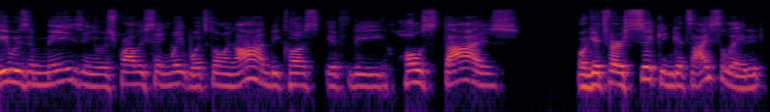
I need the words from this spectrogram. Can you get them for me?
it was amazing. It was probably saying, wait, what's going on? Because if the host dies or gets very sick and gets isolated,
